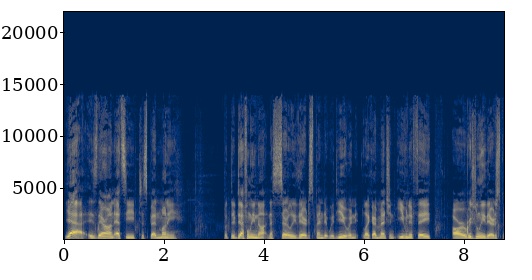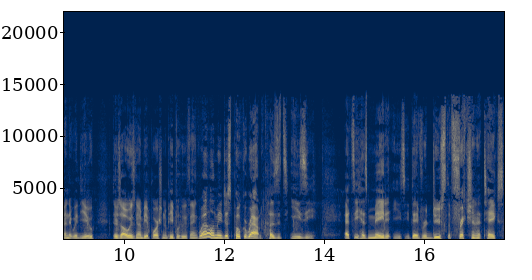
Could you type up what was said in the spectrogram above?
yeah, is there on Etsy to spend money, but they're definitely not necessarily there to spend it with you. And like I mentioned, even if they are originally there to spend it with you, there's always going to be a portion of people who think, well, let me just poke around because it's easy. Etsy has made it easy. They've reduced the friction it takes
